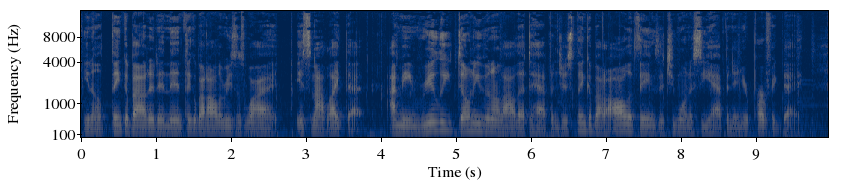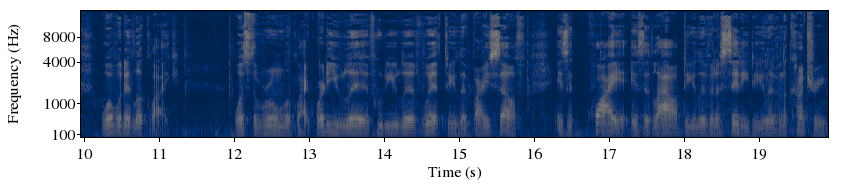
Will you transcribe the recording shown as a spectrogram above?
you know, think about it and then think about all the reasons why it's not like that. I mean, really don't even allow that to happen. Just think about all the things that you want to see happen in your perfect day. What would it look like? What's the room look like? Where do you live? Who do you live with? Do you live by yourself? Is it quiet? Is it loud? Do you live in a city? Do you live in the country?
